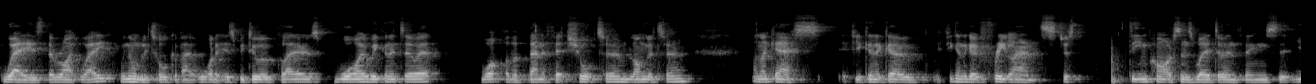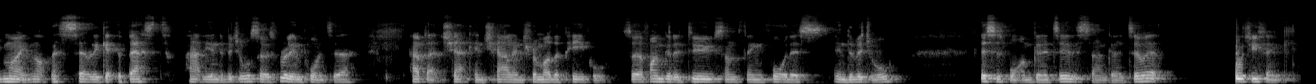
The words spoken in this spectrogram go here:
way is the right way. We normally talk about what it is we do with players, why we're going to do it, what are the benefits short term, longer term, and I guess if you're going to go if you're going to go freelance, just Dean Parsons' way of doing things, that you might not necessarily get the best out the individual. So it's really important to have that check and challenge from other people. So if I'm going to do something for this individual, this is what I'm going to do. This is how I'm going to do it. What do you think?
